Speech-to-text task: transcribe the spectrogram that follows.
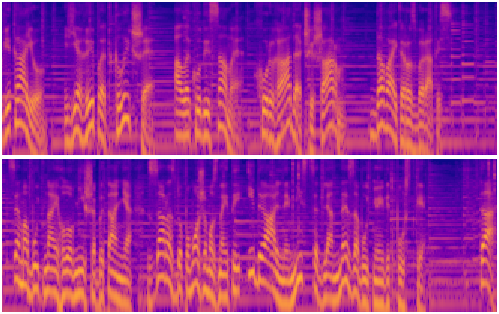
Вітаю! Єгипет кличе. Але куди саме? Хургада чи шарм? Давайте розбиратись. Це, мабуть, найголовніше питання. Зараз допоможемо знайти ідеальне місце для незабутньої відпустки. Так,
